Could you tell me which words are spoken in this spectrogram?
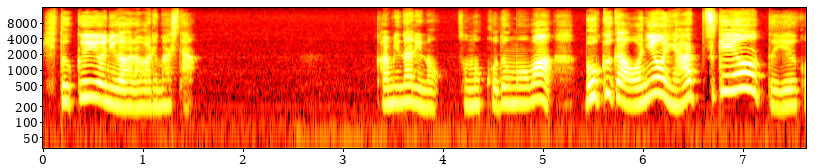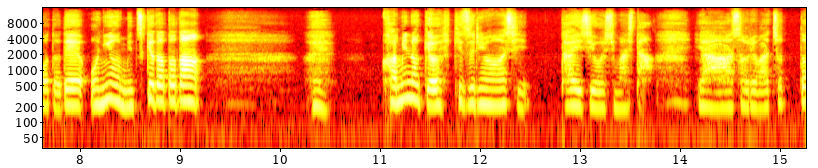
人食い鬼が現れました。雷のその子供は、僕が鬼をやっつけようということで、鬼を見つけた途端、髪の毛を引きずり回し、退治をしました。いやー、それはちょっと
